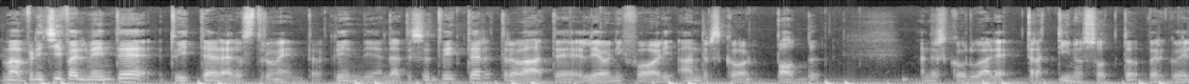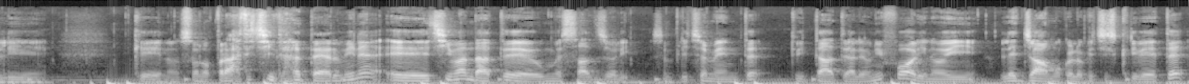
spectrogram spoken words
ma principalmente Twitter è lo strumento. Quindi andate su Twitter, trovate leonifuori underscore pod, underscore uguale trattino sotto per quelli che non sono pratici da termine e ci mandate un messaggio lì, semplicemente twittate a Leoni Fuori, noi leggiamo quello che ci scrivete.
